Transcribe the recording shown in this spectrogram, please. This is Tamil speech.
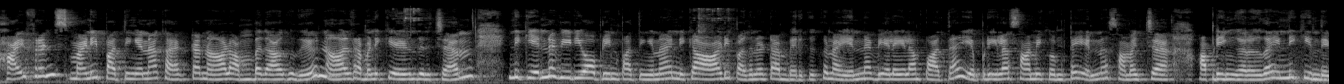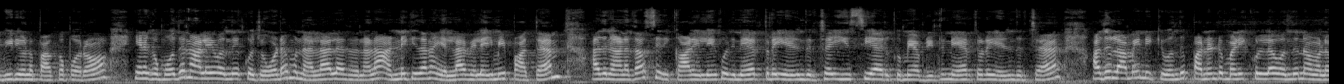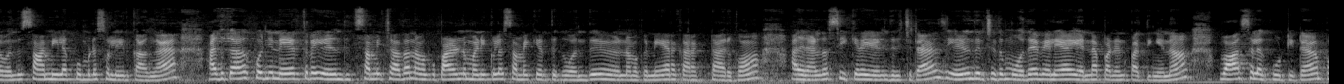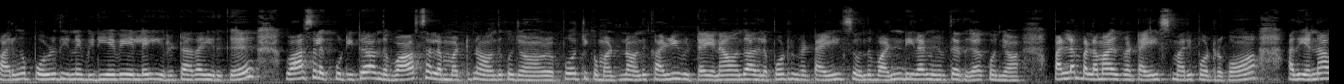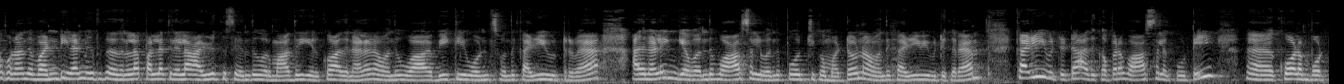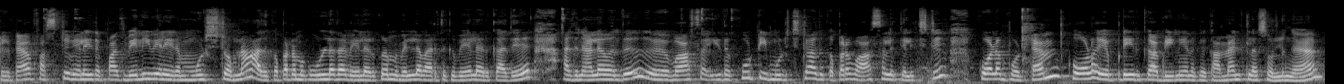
ஹாய் ஃப்ரெண்ட்ஸ் மணி பார்த்தீங்கன்னா கரெக்டாக நாலு ஐம்பது ஆகுது. நாலரை மணிக்கு எழுந்திருச்சேன். இன்றைக்கி என்ன வீடியோ அப்படின்னு பார்த்தீங்கன்னா இன்றைக்கி ஆடி பதினெட்டாம் பேருக்கு நான் என்ன வேலையெல்லாம் பார்த்தேன் எப்படியெல்லாம் சாமி கும்பிட்டு என்ன சமைச்சேன் அப்படிங்கிறது தான் இன்னைக்கு இந்த வீடியோவில் பார்க்க போகிறோம் எனக்கு முத நாளே வந்து கொஞ்சம் உடம்பு நல்லா இல்லாததுனால அன்றைக்கி தான் நான் எல்லா வேலையுமே பார்த்தேன். அதனால தான் சரி காலையிலேயே கொஞ்சம் நேரத்தோட எழுந்திரிச்சேன். ஈஸியாக இருக்குமே அப்படின்ட்டு நேரத்தோட எழுந்திரிச்சேன். அதுவும் இல்லாமல் இன்றைக்கி வந்து பன்னெண்டு மணிக்குள்ளே வந்து நம்மளை வந்து சாமியில் கும்பிட சொல்லியிருக்காங்க. அதுக்காக கொஞ்சம் நேரத்தோட எழுந்து சமைச்சா தான் நமக்கு பன்னெண்டு மணிக்குள்ளே சமைக்கிறதுக்கு வந்து நமக்கு நேரம் கரெக்டாக இருக்கும். அதனால தான் சீக்கிரம் எழுந்திரிச்சிட்டேன். எழுந்திரிச்சது முத வேலையாக என்ன பண்ணேன்னு பார்த்தீங்கன்னா வாசலை கூட்டிட்டேன். பாருங்கள் பொழுது இன்னும் விடியவே இல்லை இருட்டாக தான் இருக்குது வாசலை கூட்டிட்டு அந்த வாசலை மட்டும் நான் வந்து கொஞ்சம் போர்ட்டிக்கோ மட்டும் நான் வந்து கழுவி விட்டேன் ஏன்னா வந்து அதில் போட்டிருக்கிற டைல்ஸ் வந்து வண்டிலாம் நிறுத்துறதுக்காக கொஞ்சம் பள்ளம் பள்ளமாக இருக்கிற டைல்ஸ் மாதிரி போட்டிருக்கோம். அது என்ன ஆகும்னா அந்த வண்டிலாம் நிறுத்துறதுனால பள்ளத்துலலாம் அழுக்கு சேர்ந்து ஒரு மாதிரி இருக்கும். அதனால நான் வந்து வா வீக்லி ஒன்ஸ் வந்து கழுவி விட்டுருவேன். அதனால அதனால் இங்கே வந்து வாசல் வந்து போர்ச்சிக்கோ மட்டும் நான் வந்து கழுவி விட்டுக்கிறேன். கழுவி விட்டுட்டு அதுக்கப்புறம் வாசலை கூட்டி கோலம் போட்டுக்கிட்டேன். ஃபஸ்ட்டு வேலை இதை பார்த்து வெளி வேலையை நம்ம முடிச்சிட்டோம்னா அதுக்கப்புறம் நமக்கு உள்ளதான் வேலை இருக்கும். நம்ம வெளில வரதுக்கு வேலை இருக்காது. அதனால வந்து வாசல் இதை கூட்டி முடிச்சுட்டு அதுக்கப்புறம் வாசலை தெளிச்சிட்டு கோலம் போட்டேன். கோலம் எப்படி இருக்குது அப்படின்னு எனக்கு கமெண்ட்டில் சொல்லுங்கள்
